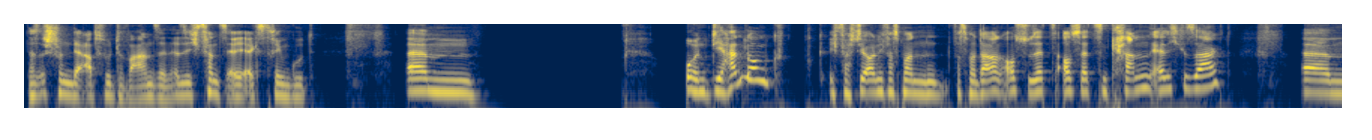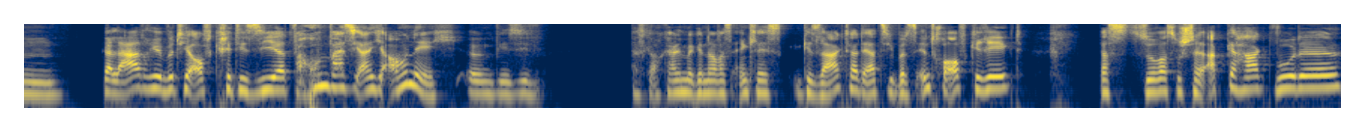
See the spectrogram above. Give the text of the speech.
das ist schon der absolute Wahnsinn. Also ich fand es extrem gut. Ähm und die Handlung, ich verstehe auch nicht, was man, was man daran aussetzen kann, ehrlich gesagt. Ähm, Galadriel wird hier oft kritisiert. Warum weiß ich eigentlich auch nicht. Irgendwie, sie weiß auch gar nicht mehr genau, was Enkles gesagt hat. Er hat sich über das Intro aufgeregt, dass sowas so schnell abgehakt wurde.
